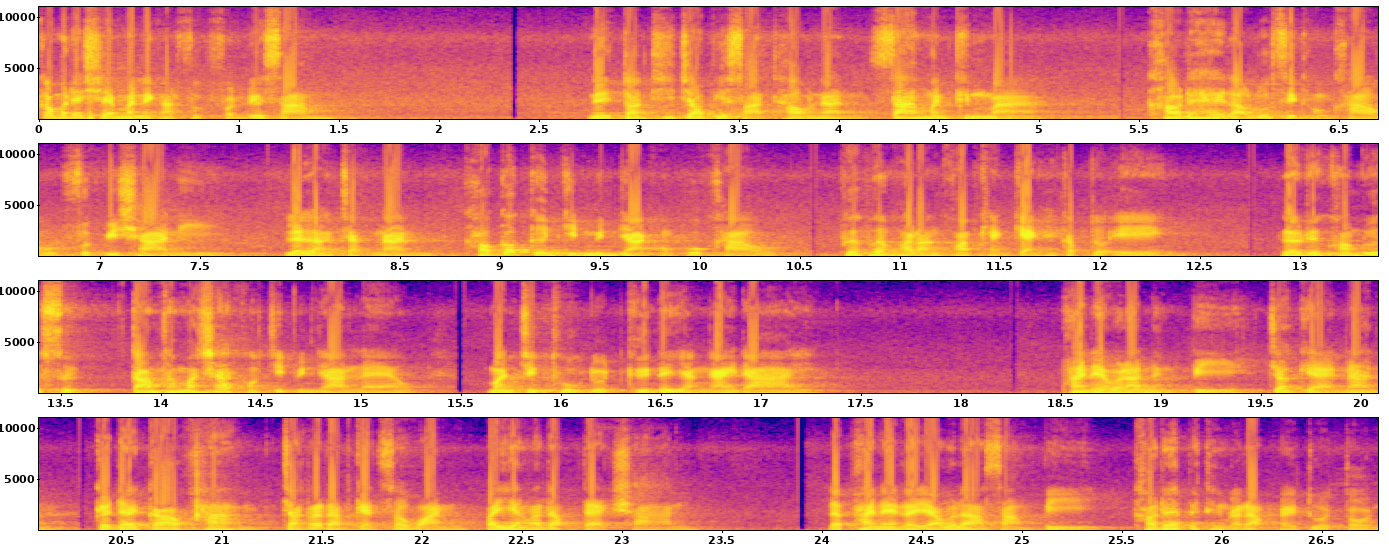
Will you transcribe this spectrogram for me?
ก็ไม่ได้ใช้มันในการฝึกฝนด้วยซ้ำในตอนที่เจ้าปีศาจเท่านั้นสร้างมันขึ้นมา เขาได้ให้เหล่าลูกศิษย์ของเขาฝึกวิชานี้ และหลังจากนั้นเขาก็เกินกินวิญญาณของพวกเขา เพื่อเพิ่มพลังความแข็งแกร่งให้กับตัวเอง แล้วด้วยความรู้สึกตามธรรมชาติของจิตวิญญาณแล้ว มันจึงถูกดูดกลืนได้อย่างง่ายดายภายในเวลาหนึ่งปี เจ้าแก่นั่นก็ได้ก้าวข้ามจากระดับแก่นสวรรค์ไปยังระดับแตกฉาน และภายในระยะเวลา 3 ปี เขาได้ไปถึงระดับในตัวตน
